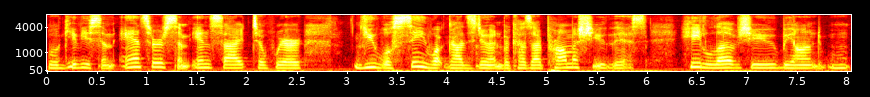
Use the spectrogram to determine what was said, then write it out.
will give you some answers, some insight to where you will see what God's doing. Because I promise you this: He loves you beyond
